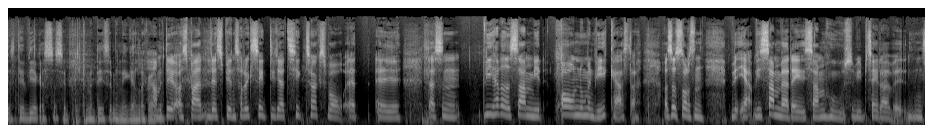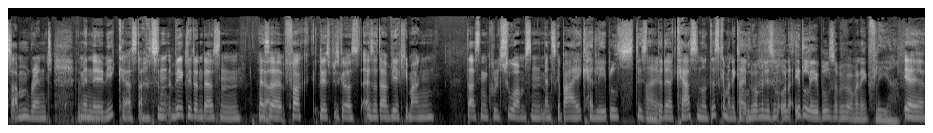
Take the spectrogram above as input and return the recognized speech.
det virker så simpelt, men det er simpelthen ikke alle, der gør Jamen, det. det er også bare lesbians. Har du ikke set de der TikToks, hvor at, øh, der er sådan... Vi har været sammen i et år nu, men vi er ikke kærester. Og så står der sådan, vi- ja, vi er sammen hver dag i samme hus, vi betaler øh, den samme rent, men øh, vi er ikke kærester. Sådan virkelig den der sådan, altså Ja. fuck lesbiske også. Altså der er virkelig mange, der er sådan en kultur om sådan, man skal bare ikke have labels. Det er sådan Nej. det der kæreste noget, det skal man ikke Nej, have. nu er man ligesom under et label, så behøver man ikke flere. Ja, ja.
